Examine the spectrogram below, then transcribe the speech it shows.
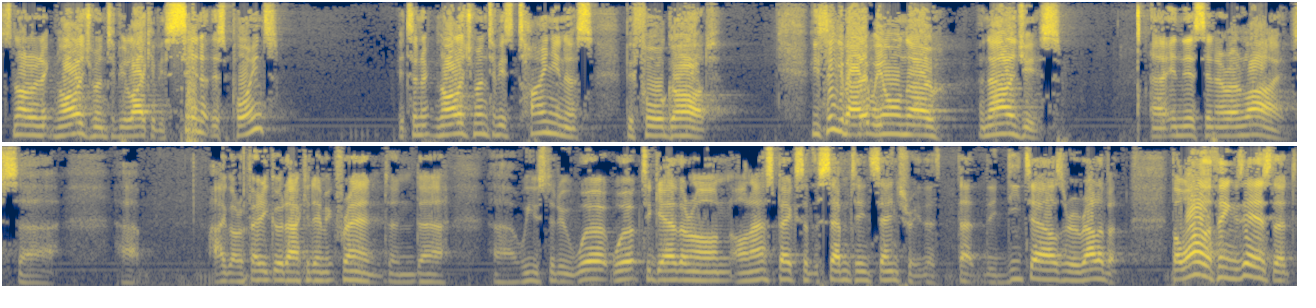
It's not an acknowledgement, if you like, of his sin at this point. It's an acknowledgement of his tininess before God. If you think about it, we all know analogies uh, in this in our own lives. Uh, uh, I've got a very good academic friend, and uh, uh, we used to do work, work together on, on aspects of the 17th century that, that the details are irrelevant. But one of the things is that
